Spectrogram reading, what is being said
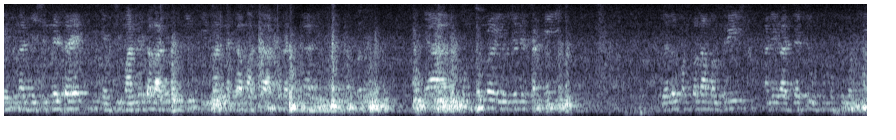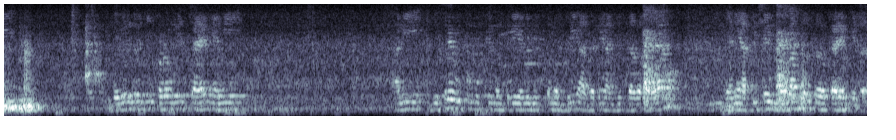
एकनाथजी शिंदेसाहेब यांची मान्यता लागत होती. ती मान्यता मागच्या आठवड्यात मिळाली. या संपूर्ण योजनेसाठी जलसंपदा मंत्री आणि राज्याचे उपमुख्यमंत्री देवेंद्रजी फडणवीस साहेब यांनी आणि दुसरे उपमुख्यमंत्री आणि वित्तमंत्री आदरणीय अजितदादा पवार यांनी अतिशय मोलाचं सहकार्य केलं.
